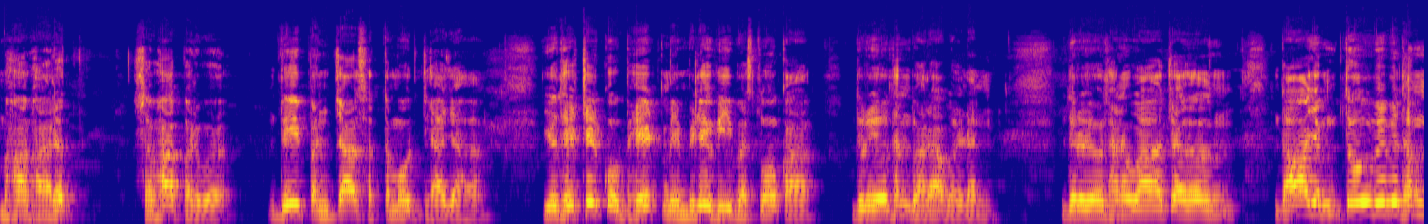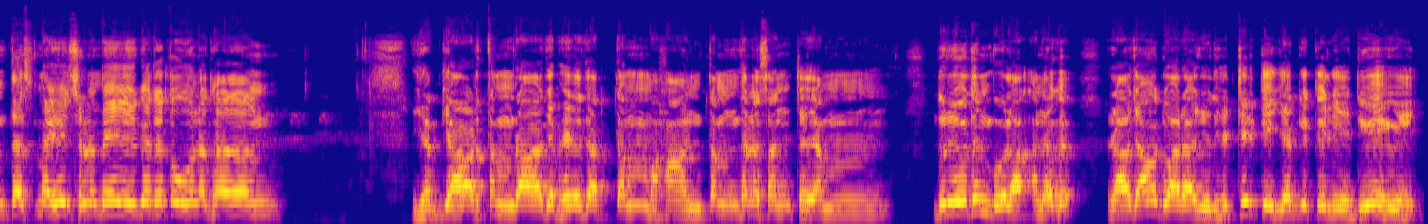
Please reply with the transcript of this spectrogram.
महाभारत सभा पर्व द्विपंचाशतमोध्याय। युधिष्ठिर को भेंट में मिली हुई वस्तुओं का दुर्योधन द्वारा वर्णन। दुर्योधन वाच दायम तो विविधम तस्मय शृणमे गदतो नघ। यज्ञार्थम राजभिर्दत्तम महानतम धन संचय दुर्योधन बोला, अनघ, राजाओं द्वारा युधिष्ठिर के यज्ञ के लिए दिए हुए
